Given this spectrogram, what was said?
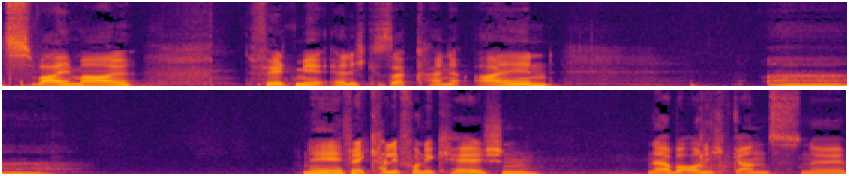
zweimal fällt mir ehrlich gesagt keine ein. Ah. Nee, vielleicht Californication. Ne, aber auch nicht ganz. Nee,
